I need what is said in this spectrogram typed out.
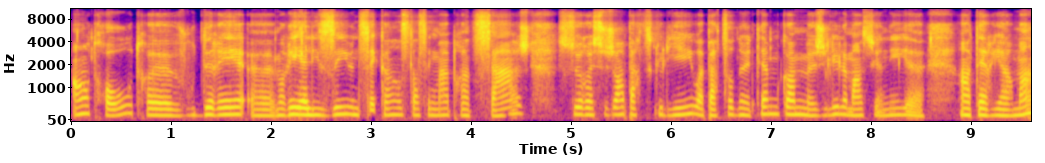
entre autres, vous voudrez réaliser une séquence d'enseignement-apprentissage, sur un sujet en particulier ou à partir d'un thème, comme Julie l'a mentionné euh, antérieurement,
